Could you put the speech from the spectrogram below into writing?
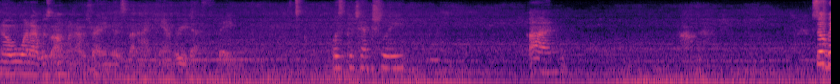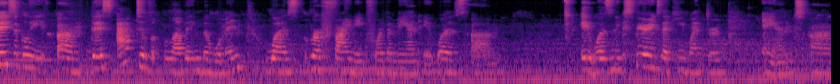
know what I was on when I was writing this, but I can't read a thing. Was potentially un So basically, um, this act of loving the woman was refining for the man. It was um, it was an experience that he went through, and um,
